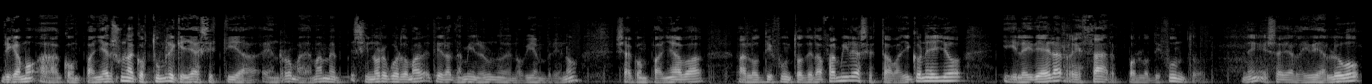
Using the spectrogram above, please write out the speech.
digamos, a acompañar. Es una costumbre que ya existía en Roma. Además, si no recuerdo mal, era también el 1 de noviembre, ¿no? Se acompañaba a los difuntos de la familia, se estaba allí con ellos y la idea era rezar por los difuntos. ¿eh? Esa era la idea. Luego,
